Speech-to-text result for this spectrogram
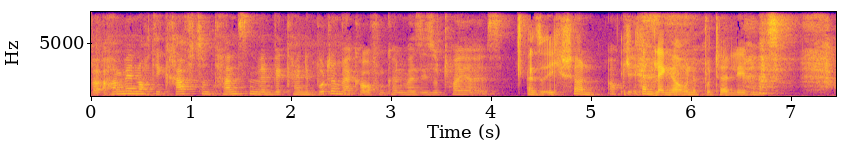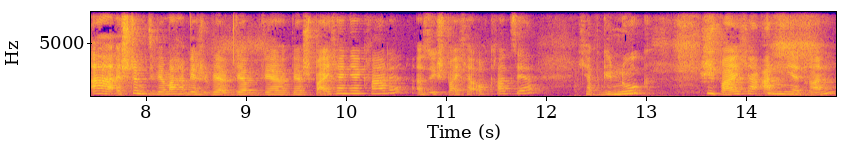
haben wir noch die Kraft zum Tanzen, wenn wir keine Butter mehr kaufen können, weil sie so teuer ist? Also ich schon. Okay. Ich kann länger ohne Butter leben. Ah, stimmt, wir, machen, wir, wir, wir, wir, speichern ja gerade, also ich speichere auch gerade sehr. Ich habe genug Speicher an mir dran,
